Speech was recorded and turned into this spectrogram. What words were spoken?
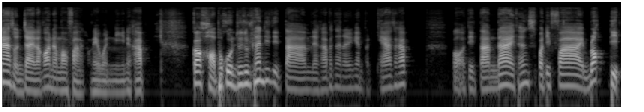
น่าสนใจแล้วก็นำมาฝากในวันนี้นะครับ ก็ขอบพระคุณทุกๆท่านที่ติดตามนะครับพัฒนาการพอดแคสต์ครับก็ติดตามได้ทั้ง Spotify b l o g d i t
